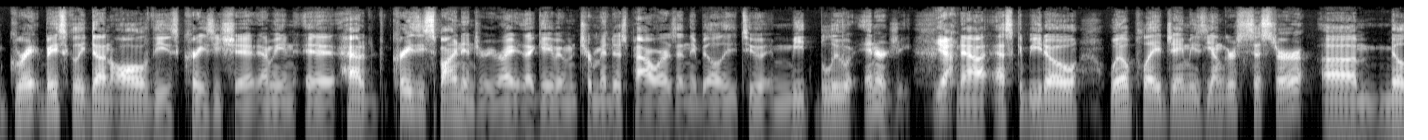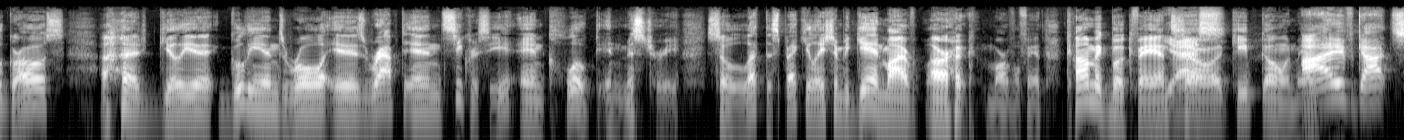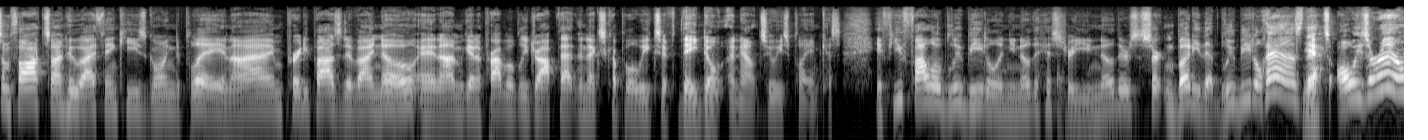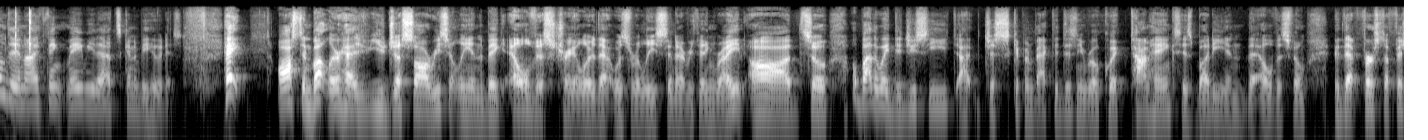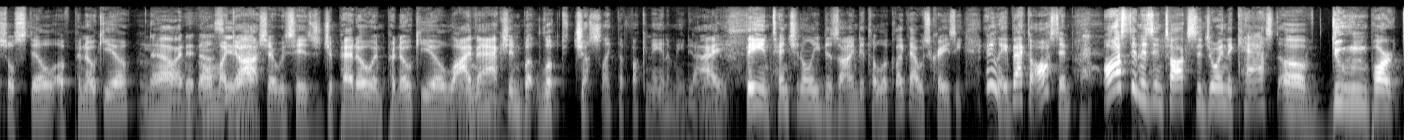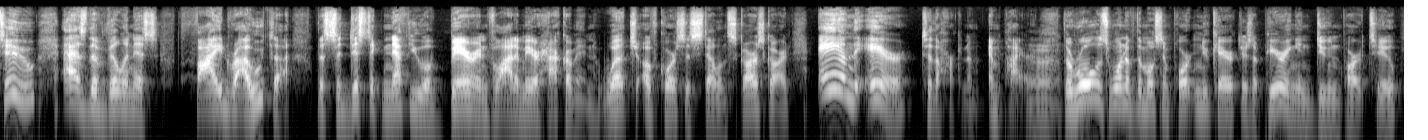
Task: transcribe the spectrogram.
great, basically done all of these crazy shit. I mean, it had a crazy spine injury, right? That gave him tremendous powers and the ability to emit blue energy. Yeah. Now, Escobedo will play Jamie's younger sister, um, Milgros. Uh, Gilead, Gullian's role is wrapped in secrecy and cloaked in mystery. So let the speculation begin, my our Marvel fans, comic book fans. So Yes. uh, keep going, man. I've got some thoughts on who I think he's going to play, and I'm pretty positive I know, and I'm going to probably drop that in the next couple of weeks if they don't announce who he's playing. Because if you follow Blue Beetle and you know the history, you know there's a certain buddy that Blue Beetle has Yeah. that's always around, and I think maybe that's going to be who it is. Hey, Austin Butler, has you just saw recently in the big Elvis trailer that was released and everything, right? Uh, so, oh, by the way, did you see, uh, just skipping back to Disney real quick, Tom Hanks, his buddy in the Elvis film, that first official still of Pinocchio? no, I did not Oh my gosh, it was his Geppetto and Pinocchio live action, mm. but looked just like the fucking animated. one. They intentionally designed it to look like that. It was crazy. Anyway, back to Austin. Austin is in talks to join the cast of Dune Part 2 as the villainous Feyd-Rautha, the sadistic nephew of Baron Vladimir Harkonnen, which of course is Stellan Skarsgård, and the heir to the Harkonnen Empire. Mm. The role is one of the most important new characters appearing in Dune Part 2.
